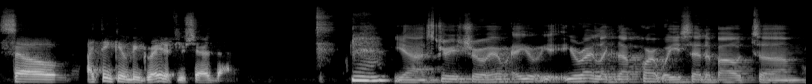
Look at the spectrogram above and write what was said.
So I think it would be great if you shared that. Yeah, it's true, true. You're right. Like that part where you said about um,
